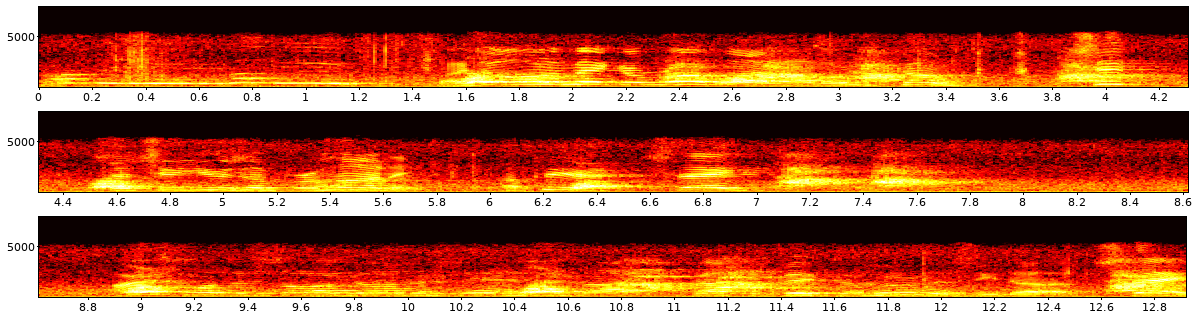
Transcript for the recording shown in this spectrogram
I don't want to make a robot of him. Come, sit. That you use him for hunting. Up here. Stay. Just want this dog to understand he's not got the big kahunas he does. Stay.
